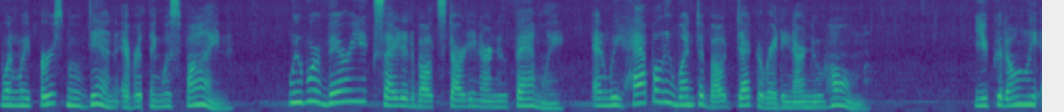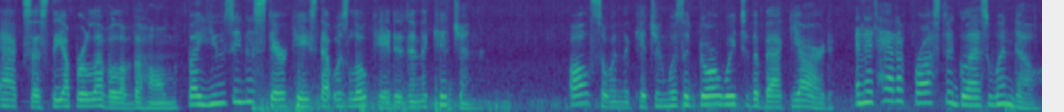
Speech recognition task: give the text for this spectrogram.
When we first moved in, everything was fine. We were very excited about starting our new family, and we happily went about decorating our new home. You could only access the upper level of the home by using a staircase that was located in the kitchen. Also in the kitchen was a doorway to the backyard, and it had a frosted glass window.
